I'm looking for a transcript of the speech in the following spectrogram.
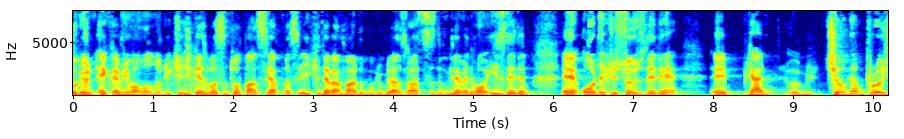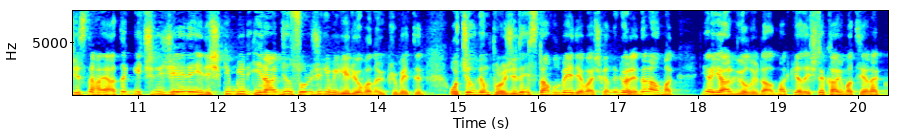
Bugün Ekrem İmamoğlu'nun ikinci kez basın toplantısı yapması. İlkinde ben vardım bugün biraz rahatsızdım gidemedim ama izledim. E, oradaki sözleri yani e, çılgın projesini hayata geçireceğine ilişkin bir inancın sonucu gibi geliyor bana hükümetin. O çılgın projede İstanbul Belediye Başkanı'nı görevden almak. Ya yargı yoluyla almak ya da işte kayyum atayarak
